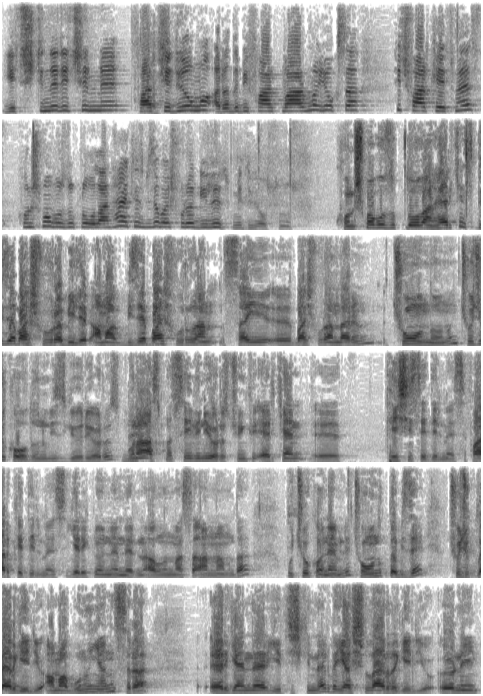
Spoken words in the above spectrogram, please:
Yetişkinler için mi? Fark Baş- ediyor mu? Arada bir fark var mı? Yoksa hiç fark etmez. Konuşma bozukluğu olan herkes bize başvurabilir mi diyorsunuz? Konuşma bozukluğu olan herkes bize başvurabilir ama bize başvuran sayı e, başvuranların çoğunluğunun çocuk olduğunu biz görüyoruz. Buna aslında seviniyoruz çünkü erken e, teşhis edilmesi, fark edilmesi, gerekli önlemlerin alınması anlamda bu çok önemli. Çoğunlukla bize çocuklar geliyor ama bunun yanı sıra ergenler, yetişkinler ve yaşlılar da geliyor. Örneğin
